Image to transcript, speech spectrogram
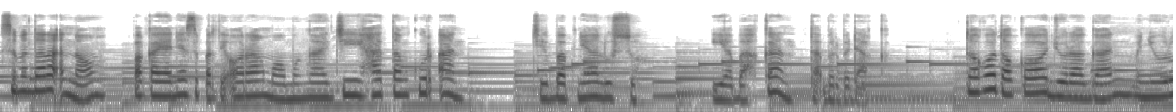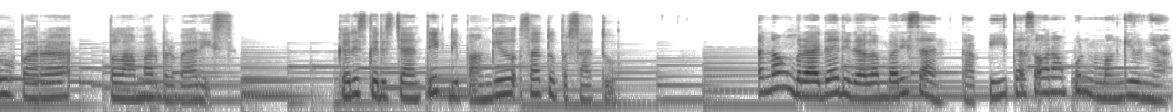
Sementara Enong Pakaiannya seperti orang mau mengaji hatam Quran. Jilbabnya lusuh. Ia bahkan tak berbedak. Toko-toko juragan menyuruh para pelamar berbaris. Gadis-gadis cantik dipanggil satu persatu. Enong berada di dalam barisan, tapi tak seorang pun memanggilnya.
